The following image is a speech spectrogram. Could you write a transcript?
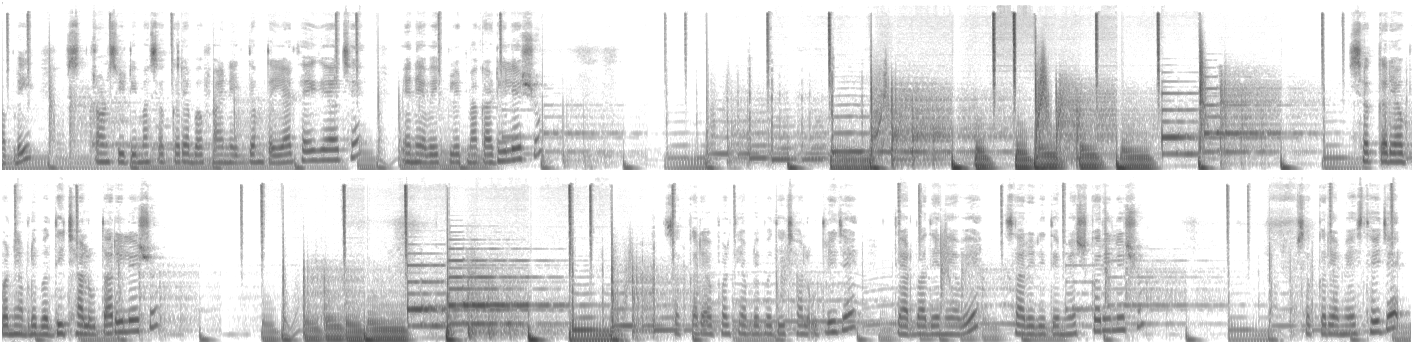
આપણી ત્રણ સીટીમાં શક્કરિયા બફાઈને એકદમ તૈયાર થઈ ગયા છે. એને હવે એક પ્લેટમાં કાઢી લેશું. શક્કરિયા ઉપરની આપણે બધી છાલ ઉતારી લેશું. શક્કરિયા ઉપરથી આપણે બધી છાલ ઉતરી જાય. ત્યારબાદ એને હવે સારી રીતે મેશ કરી લેશું. શક્કરિયા મેશ થઈ જાય.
